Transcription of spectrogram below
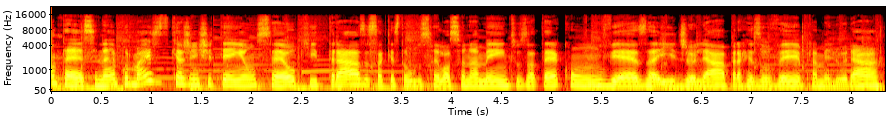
Acontece, né? Por mais que a gente tenha um céu que traz essa questão dos relacionamentos, até com um viés aí de olhar para resolver, para melhorar,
